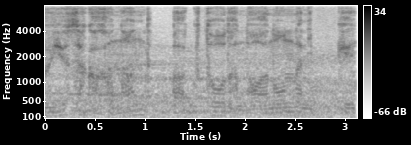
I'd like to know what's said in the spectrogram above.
冬坂がなんで悪党団のあの女に剣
